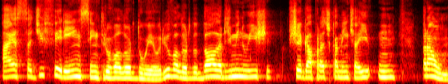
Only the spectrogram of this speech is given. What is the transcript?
a essa diferença entre o valor do euro e o valor do dólar diminuir, chegar praticamente aí um para um.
